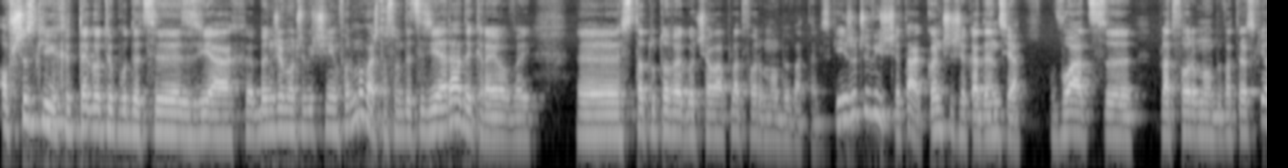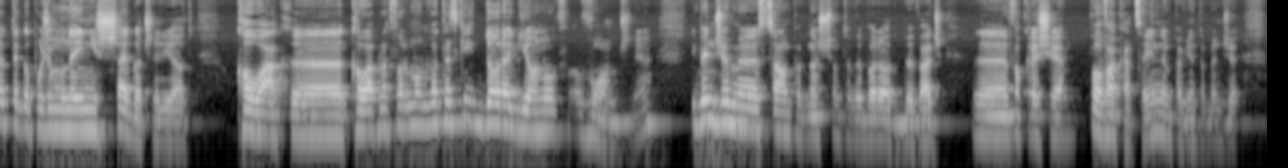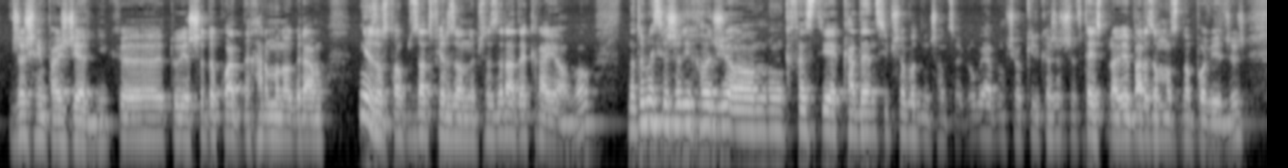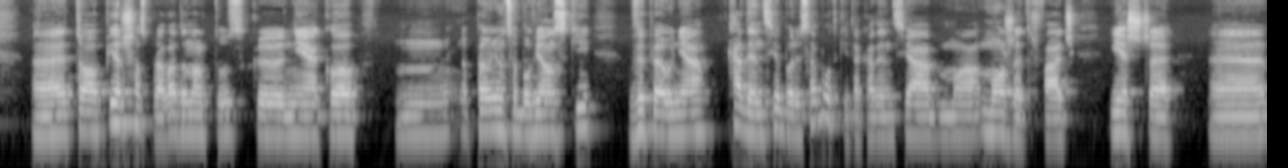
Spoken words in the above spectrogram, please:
O wszystkich tego typu decyzjach będziemy oczywiście informować. To są decyzje Rady Krajowej, e, statutowego ciała Platformy Obywatelskiej. I rzeczywiście tak, kończy się kadencja władz e, Platformy Obywatelskiej od tego poziomu najniższego, czyli od koła, e, koła Platformy Obywatelskiej do regionów włącznie. I będziemy z całą pewnością te wybory odbywać E, w okresie powakacyjnym, pewnie to będzie wrzesień, październik. E, tu jeszcze dokładny harmonogram nie został zatwierdzony przez Radę Krajową. Natomiast jeżeli chodzi o kwestię kadencji przewodniczącego, bo ja bym chciał kilka rzeczy w tej sprawie bardzo mocno powiedzieć, to pierwsza sprawa, Donald Tusk niejako mm, no, pełniąc obowiązki wypełnia kadencję Borysa Budki. Ta kadencja mo może trwać jeszcze E,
